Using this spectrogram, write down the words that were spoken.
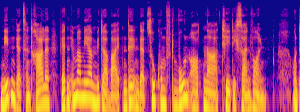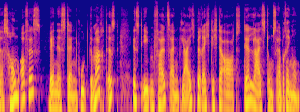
Neben der Zentrale werden immer mehr Mitarbeitende in der Zukunft wohnortnah tätig sein wollen. Und das Homeoffice, wenn es denn gut gemacht ist, ist ebenfalls ein gleichberechtigter Ort der Leistungserbringung.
